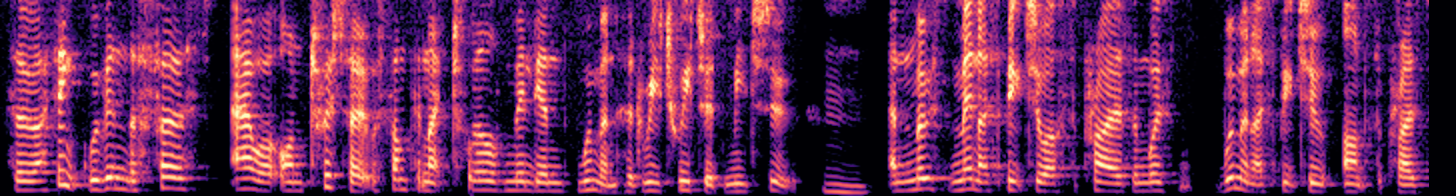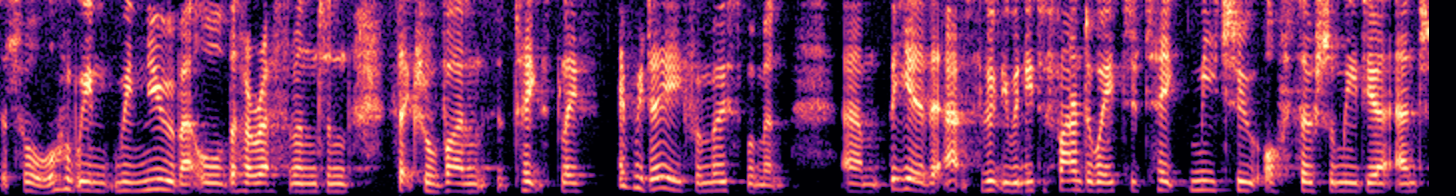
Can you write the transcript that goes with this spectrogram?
So I think within the first hour on Twitter, it was something like 12 million women had retweeted Me Too. Mm. And most men I speak to are surprised, and most women I speak to aren't surprised at all. We, we knew about all the harassment and sexual violence that takes place every day for most women. Um, but yeah, absolutely, we need to find a way to take Me Too off social media and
